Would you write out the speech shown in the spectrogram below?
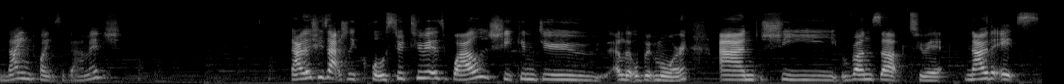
nine points of damage. Now that she's actually closer to it as well, she can do a little bit more. And she runs up to it. Now that it's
